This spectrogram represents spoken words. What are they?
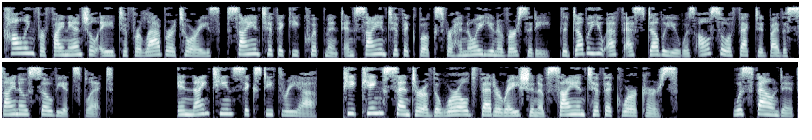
calling for financial aid to for laboratories, scientific equipment and scientific books for Hanoi University. The WFSW was also affected by the Sino-Soviet split. In 1963 a Peking Center of the World Federation of Scientific Workers was founded.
